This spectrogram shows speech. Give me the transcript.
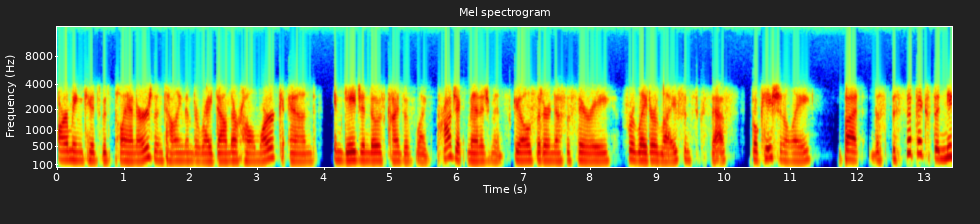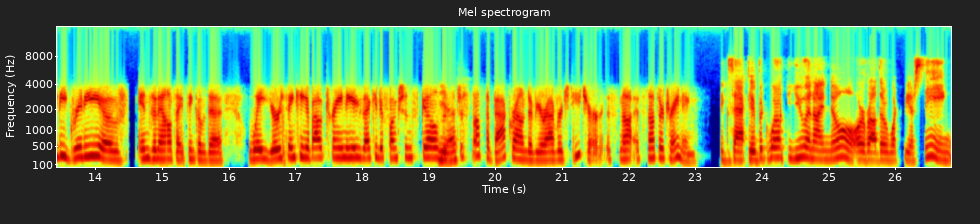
arming kids with planners and telling them to write down their homework and engage in those kinds of like project management skills that are necessary for later life and success vocationally. But the specifics, the nitty gritty of ins and outs, I think of the way you're thinking about training executive function skills. Yes. It's just not the background of your average teacher. It's not it's not their training. Exactly. But what you and I know, or rather what we are seeing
